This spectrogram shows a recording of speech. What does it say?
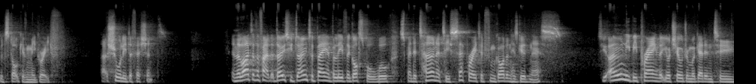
would stop giving me grief, that's surely deficient. In the light of the fact that those who don't obey and believe the gospel will spend eternity separated from God and his goodness, to only be praying that your children will get into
